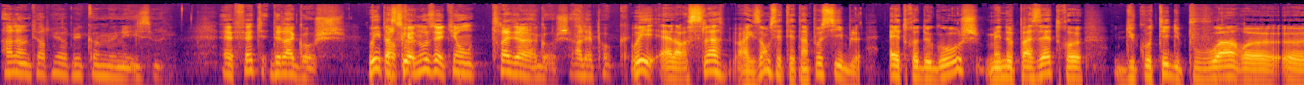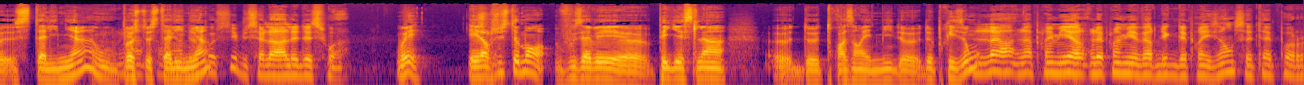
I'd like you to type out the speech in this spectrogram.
à l'intérieur du communisme est faite de la gauche. Oui, parce, que, nous étions très de la gauche à l'époque. Oui, alors cela, par exemple, c'était impossible. Être de gauche, mais ne pas être euh, du côté du pouvoir euh, euh, stalinien ou post-stalinien. C'est possible, cela allait de soi. Oui. Et alors justement, vous avez payé cela euh, de trois ans et demi de, de prison. La, la, première, le premier verdict de prison, c'était pour,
